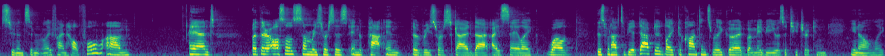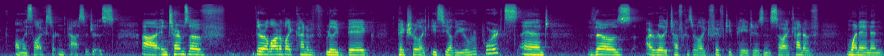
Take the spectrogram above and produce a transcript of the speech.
students didn't really find helpful. Um, and but there are also some resources in the in the resource guide that I say like, well, this would have to be adapted. Like the content's really good, but maybe you as a teacher can, you know, like only select certain passages. Uh, in terms of, there are a lot of like kind of really big picture like ACLU reports, and those are really tough because they're like 50 pages, and so I kind of went in and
